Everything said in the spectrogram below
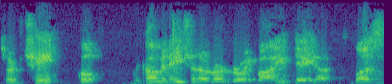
sort of change, both the combination of our growing body of data plus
